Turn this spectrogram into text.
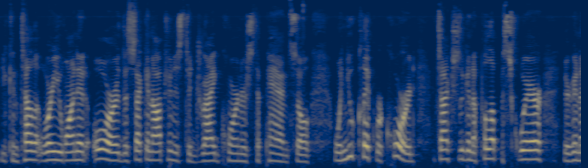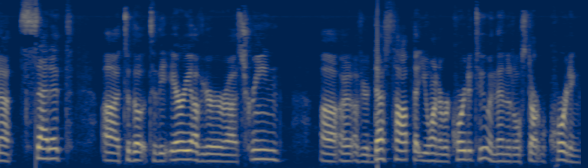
you can tell it where you want it. Or the second option is to drag corners to pan. So when you click record, it's actually going to pull up a square. You're going to set it uh, to the to the area of your uh, screen uh, of your desktop that you want to record it to, and then it'll start recording.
